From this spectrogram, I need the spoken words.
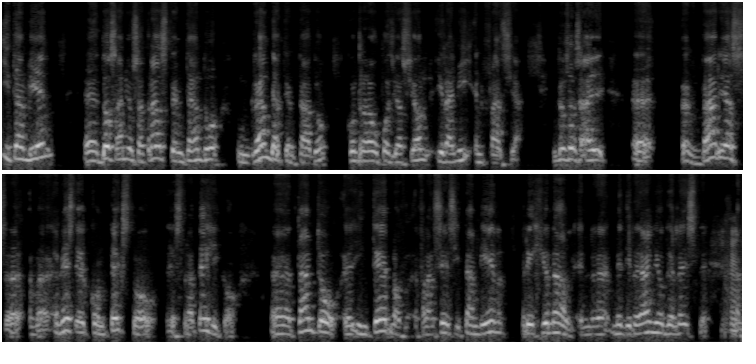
y también eh, dos años atrás tentando un grande atentado contra la oposición iraní en Francia. Entonces hay varias, en este contexto estratégico, eh, tanto eh, interno francés y también regional en el Mediterráneo del Este, la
